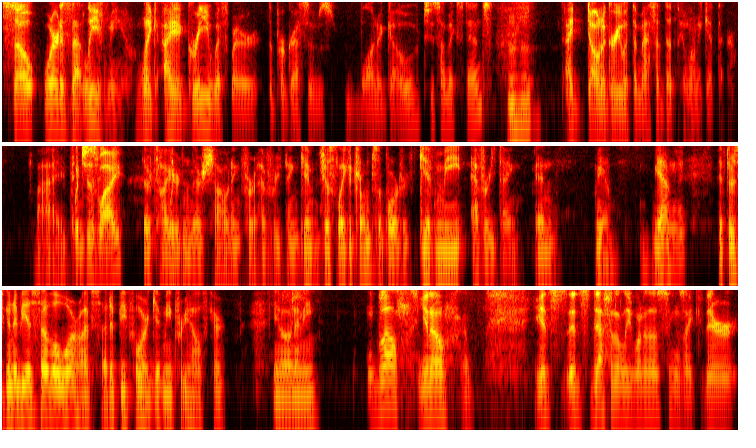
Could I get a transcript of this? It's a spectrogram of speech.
So where does that leave me? Like I agree with where the progressives want to go to some extent. hmm I don't agree with the method that they want to get there. Which is why they're tired and they're shouting for everything. Give, just like a Trump supporter, give me everything. And yeah, yeah. Mm-hmm. If there's going to be a civil war, I've said it before. Give me free healthcare. You know what I mean? Well, you know, it's it's definitely one of those things. Like there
